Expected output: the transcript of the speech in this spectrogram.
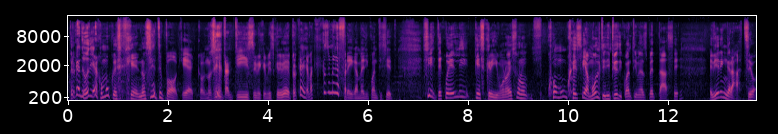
Perché devo dire comunque che non siete pochi, ecco, non siete tantissimi che mi scrivete, perché ma che cosa me ne frega a me di quanti siete? Siete quelli che scrivono e sono comunque sia molti di più di quanti mi aspettassi. E vi ringrazio.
